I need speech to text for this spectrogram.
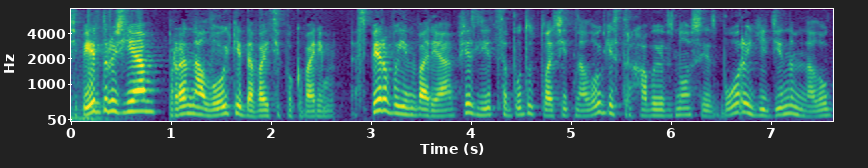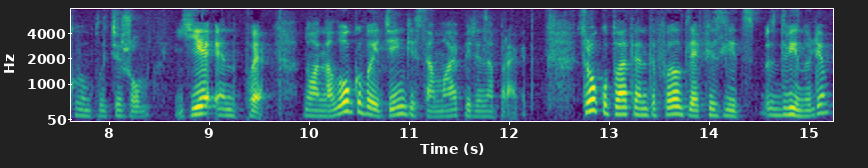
Теперь, друзья, про налоги давайте поговорим. С 1 января физлица будут платить налоги, страховые взносы и сборы единым налоговым платежом – ЕНП. Ну а налоговая деньги сама перенаправит. Срок уплаты НДФЛ для физлиц сдвинули.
